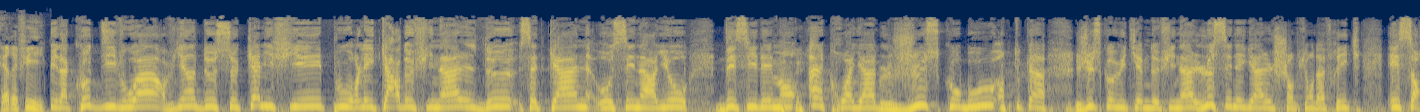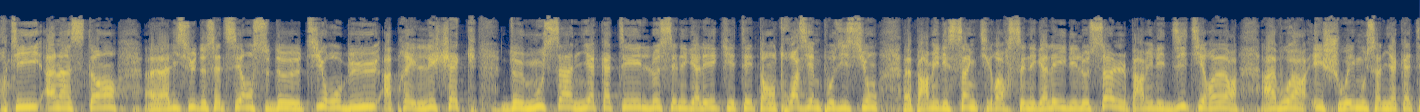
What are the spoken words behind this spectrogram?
RFI. Et la Côte d'Ivoire vient de se qualifier pour les quarts de finale de cette canne au scénario décidément incroyable jusqu'au bout, en tout cas jusqu'au huitième de finale. Le Sénégal, champion d'Afrique, est sorti à l'instant euh, à l'issue de cette séance de tir au but après l'échec de Moussa Niakate, le Sénégalais qui était en troisième position euh, parmi les cinq tireurs sénégalais. Il est le seul parmi les dix tireurs à avoir échoué. Moussa Niakate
